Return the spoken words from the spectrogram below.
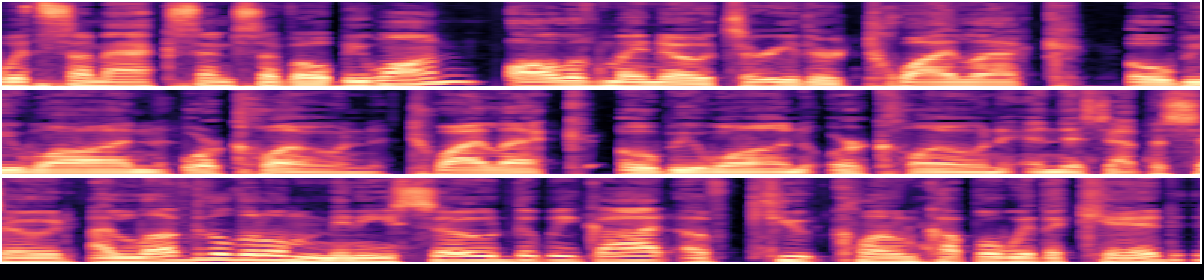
with some accents of Obi-Wan. All of my notes are either Twi'lek, Obi-Wan, or clone. Twi'lek, Obi-Wan, or clone in this episode. I loved the little mini-sode that we got of cute clone couple with a kid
